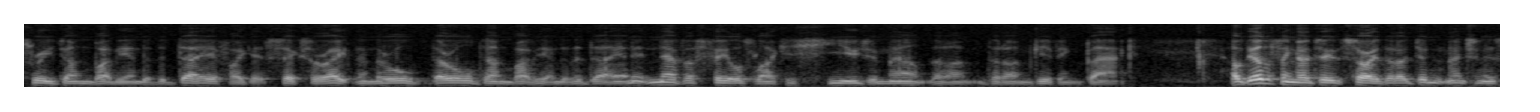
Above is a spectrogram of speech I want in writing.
three done by the end of the day. If I get six or eight, then they're all they're all done by the end of the day, and it never feels like a huge amount that I'm that I'm giving back. Oh, the other thing I do, sorry, that I didn't mention is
